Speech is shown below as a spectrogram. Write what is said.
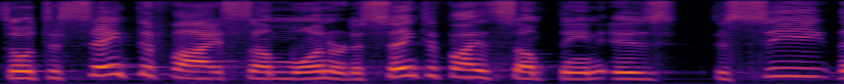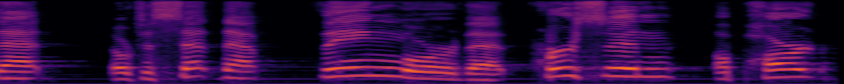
So to sanctify someone or to sanctify something is to see that or to set that thing or that person apart,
